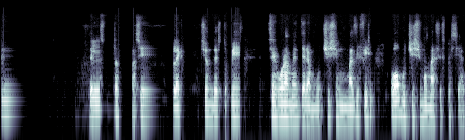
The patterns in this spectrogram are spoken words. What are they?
de la extracción de estos bienes seguramente era muchísimo más difícil o muchísimo más especial.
